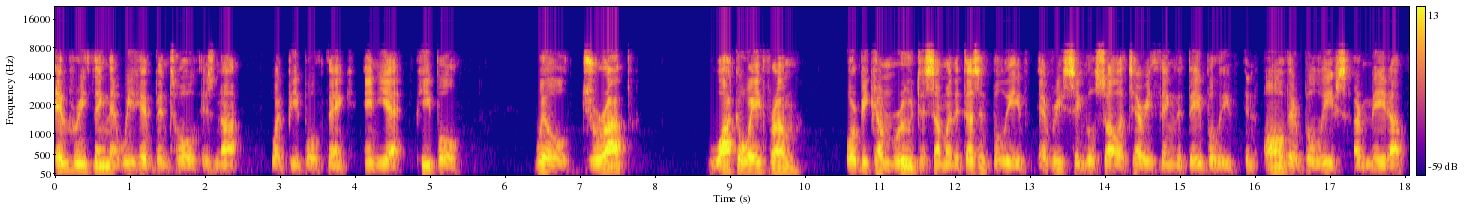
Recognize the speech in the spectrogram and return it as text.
everything that we have been told is not what people think. And yet, people will drop, walk away from, or become rude to someone that doesn't believe every single solitary thing that they believe, and all their beliefs are made up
